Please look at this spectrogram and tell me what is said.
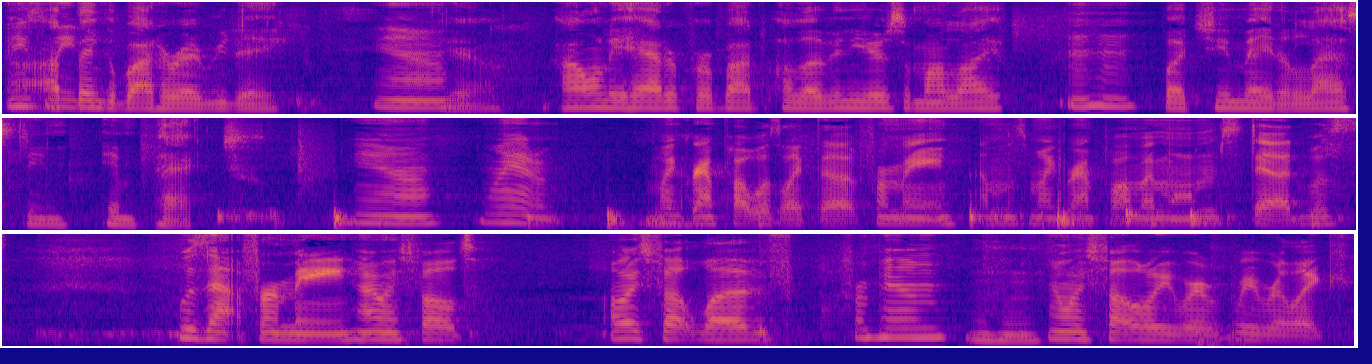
He's I think about her every day. Yeah. Yeah, I only had her for about eleven years of my life, but she made a lasting impact. Yeah. I had a, my grandpa was like that for me. That was my grandpa. My mom's dad was was that for me. I always felt always felt love from him. Mm-hmm. I always felt we were we were like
